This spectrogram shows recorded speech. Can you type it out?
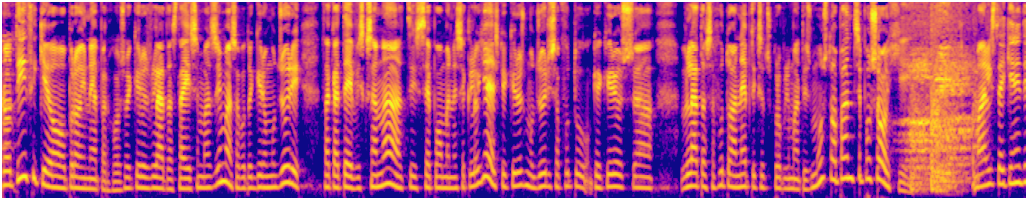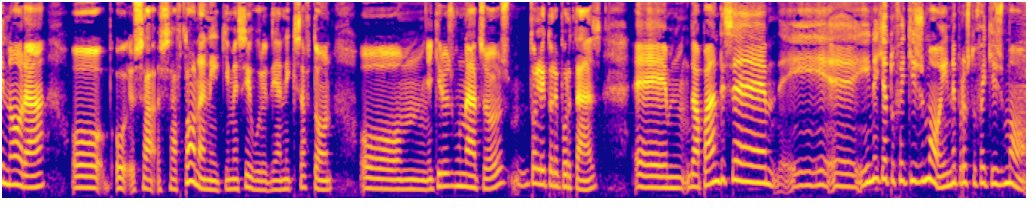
Ρωτήθηκε ο πρώην έπαρχος, ο κύριος Βλάτας, θα είσαι μαζί μας από τον κύριο Μουτζούρη, θα κατέβεις ξανά τις επόμενες εκλογές; Και ο κύριος Μουτζούρης και ο κύριος Βλάτας, αφού το ανέπτυξε τους προβληματισμούς, το απάντησε πως όχι. Μάλιστα εκείνη την ώρα, ο, ο, σε αυτόν ανήκει, είμαι σίγουρη ότι ανήκει σε αυτόν, ο, ο κύριος Βουνάτσος, το λέει το ρεπορτάζ, ε, το απάντησε ε, ε, είναι για του φεκισμό, είναι προς του φεκισμό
